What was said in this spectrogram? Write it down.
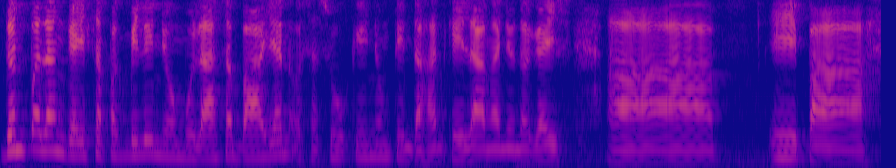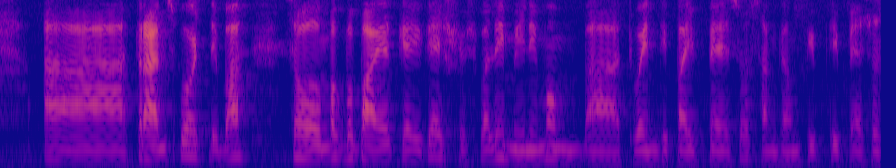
doon pa lang guys, sa pagbili nyo mula sa bayan o sa suki nyong tindahan, kailangan nyo na guys, ah, ipa ah, transport, 'di ba? So magbabayad kayo guys, usually minimum ah, 25 pesos hanggang 50 pesos.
